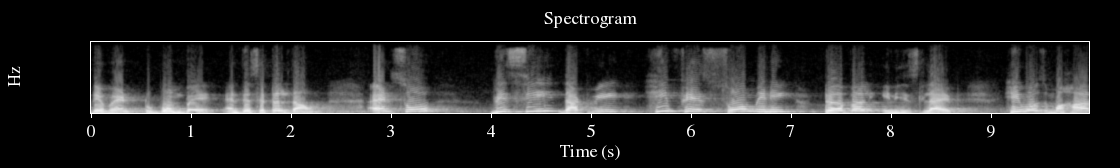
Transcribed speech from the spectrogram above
they went to Bombay and they settled down. And so we see that we he faced so many trouble in his life. He was Mahar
